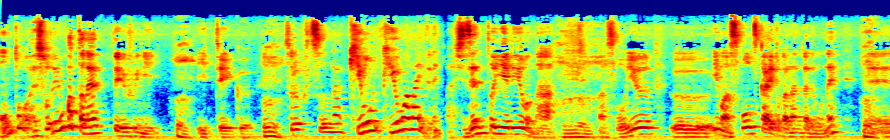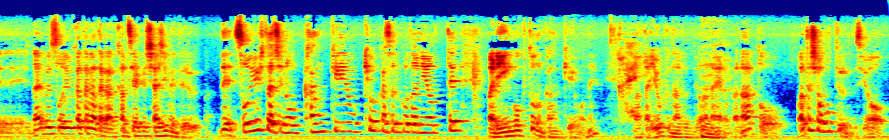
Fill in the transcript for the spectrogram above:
本当？えそれよかったね」っていうふうに言っていく、うん、それを普通な気を気負わないでね。自然と言えるような、まあ、そういう今スポーツ界とかなんかでもね、うん、えー、だいぶそういう方々が活躍し始めてる。でそういう人たちの関係を強化することによって、まあ、隣国との関係もねまた良くなるんではないのかなと私は思ってるんですよ。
